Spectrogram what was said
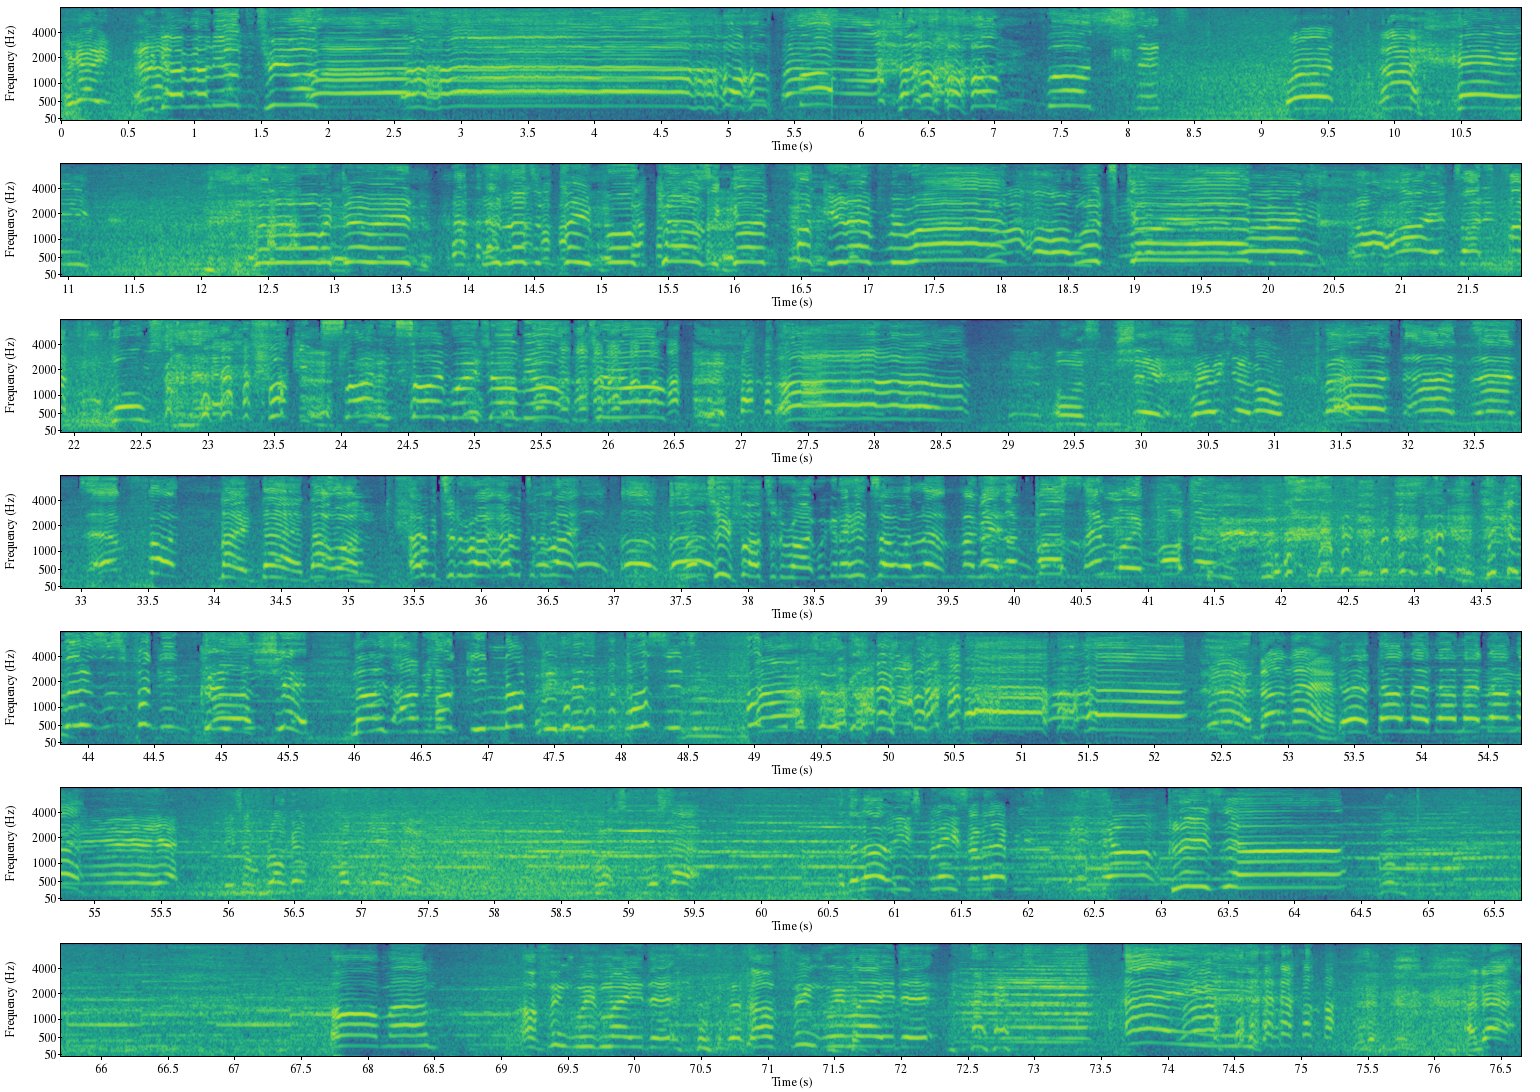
Okay. We're going around the other tree. Oh, oh, fuck! Oh, fuck! Shit. What? Ah, hey. I don't know what we're doing. There's lots of people. Cars are going fucking everywhere. Oh, What's going on? Oh, inside, inside. Walls. Fucking sliding sideways around the other tree. Ah! Oh, some shit. Where are we getting off? There. Uh, uh, uh, uh, fuck! No, there, that one. Over to the right, over to the right. Not too far to the right. We're gonna hit someone. Look, fuck There's it. a bus in my bottom. Look at this. This is fucking crazy shit. No, There's fucking nothing. There's buses and fucking Where? Down there. Yeah, down there, down there, down Yeah, there. yeah, yeah, yeah. He's a vlogger. Head for the end zone. What's, what's that? I don't know. Police, police, over there, police, police. Please, yeah. Oh man, I think we've made it. I think we made it. hey! And that.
